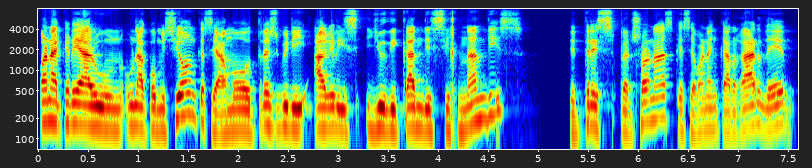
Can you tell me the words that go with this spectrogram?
van a crear una comisión que se llamó Tresviri Agris Judicandis Signandis, de tres personas que se van a encargar de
